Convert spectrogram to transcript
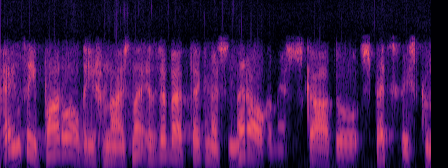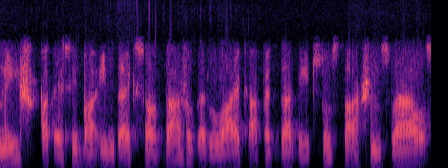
pensiju pārvaldīšanā, es, ne, es gribētu teikt, mēs neraugamies uz kādu specifisku nišu. Patiesībā indekso dažu gadu laikā pēc darbības uzstākšanas vēlas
